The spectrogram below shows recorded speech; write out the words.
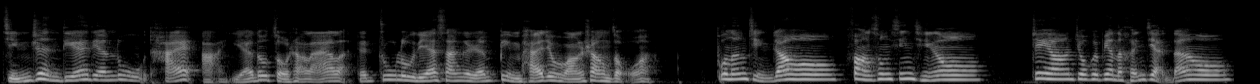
锦镇、蝶蝶、露台啊，也都走上来了。这朱露蝶三个人并排就往上走啊，不能紧张哦，放松心情哦。这样就会变得很简单哦。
